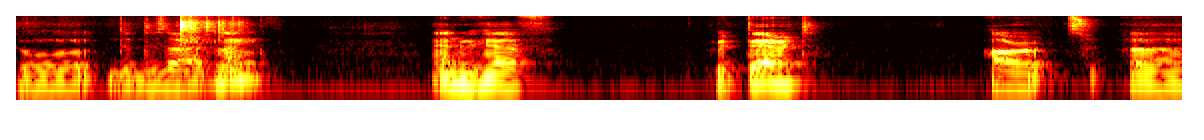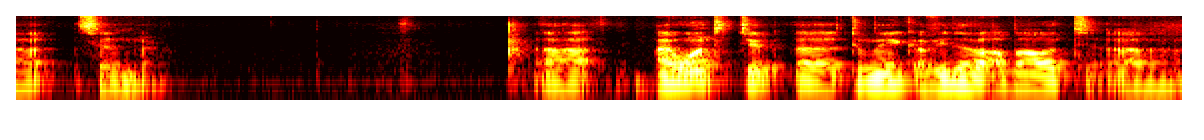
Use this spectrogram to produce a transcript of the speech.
to the desired length and we have repaired our uh, cylinder. Uh, I wanted to uh, to make a video about uh,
